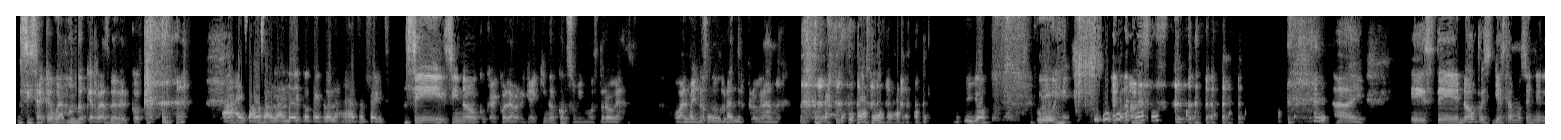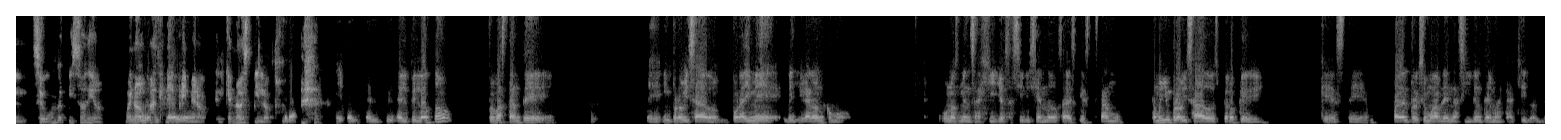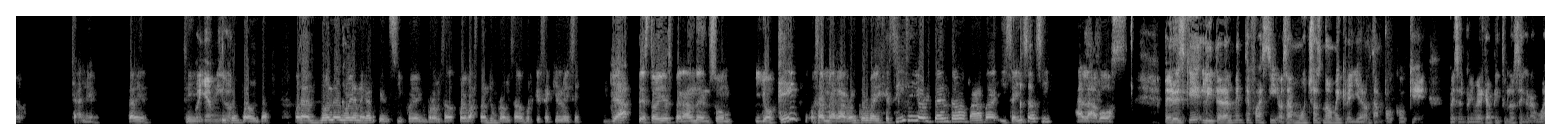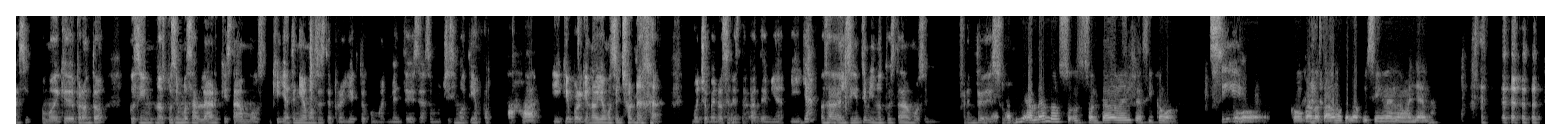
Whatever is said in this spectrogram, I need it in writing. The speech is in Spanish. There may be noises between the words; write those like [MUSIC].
Si se acabó el mundo, querrás beber coca. ah, estamos hablando de Coca-Cola. Ah, perfecto. Sí, sí, no, Coca-Cola, porque aquí no consumimos drogas. O al menos no durante el programa. [LAUGHS] [LAUGHS] y yo. Uy. [LAUGHS] Ay. Este, no, pues ya estamos en el segundo episodio. Bueno, el primero, el que no es piloto. el, piloto fue bastante eh, improvisado. Por ahí me, me, llegaron como unos mensajillos así diciendo, ¿sabes qué? Está muy, está muy improvisado. Espero que, que este, para el próximo hablen así de un tema acá chido. Y yo, chale, está bien. Sí, Oye, amigo. o sea, no les voy a negar que sí fue improvisado, fue bastante improvisado porque sé quién me dice, ya te estoy esperando en Zoom. Y yo, ¿qué? O sea, me agarró en curva y dije, sí, sí, ahorita entro, papá, y se hizo así, a la voz. Pero es que literalmente fue así, o sea, muchos no me creyeron tampoco que pues el primer capítulo se grabó así, como de que de pronto pues, nos pusimos a hablar que estábamos, que ya teníamos este proyecto como en mente desde hace muchísimo tiempo. Ajá. Y que por qué no habíamos [LAUGHS] hecho nada, mucho menos en esta pandemia. Y ya, o sea, el siguiente minuto estábamos en frente de Zoom. hablando soltadamente, así como. Sí. Como, como cuando estábamos en la oficina en la mañana. [LAUGHS]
